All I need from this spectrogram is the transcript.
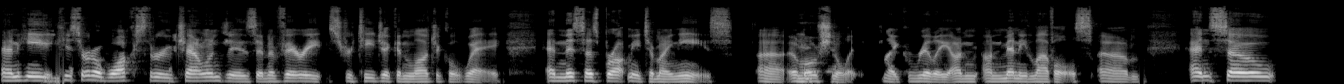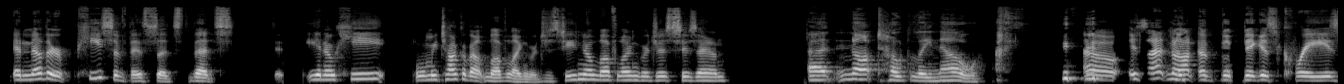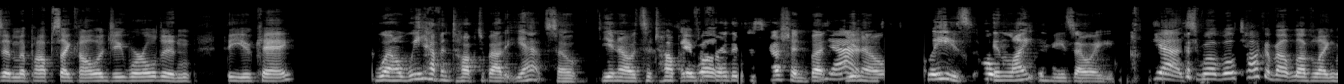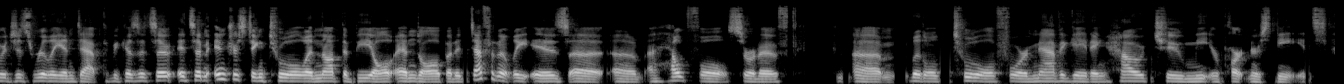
and he he sort of walks through challenges in a very strategic and logical way. And this has brought me to my knees uh emotionally like really on on many levels um and so another piece of this that's that's you know he when we talk about love languages do you know love languages suzanne? Uh not totally no. Oh is that not a, the biggest craze in the pop psychology world in the uk well we haven't talked about it yet so you know it's a topic okay, well, for further discussion but yes. you know Please enlighten me, Zoe. yes, well, we'll talk about love languages really in depth because it's a it's an interesting tool and not the be all end all, but it definitely is a a, a helpful sort of um, little tool for navigating how to meet your partner's needs.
